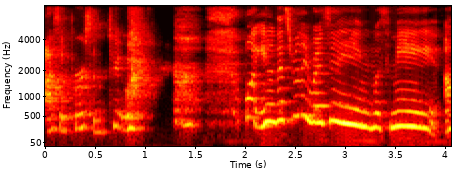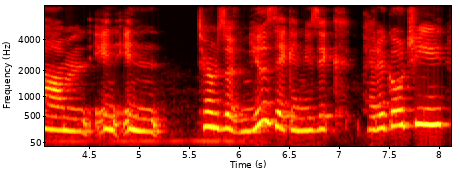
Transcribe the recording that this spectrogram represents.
as a person too. well, you know, that's really resonating with me um, in in terms of music and music pedagogy.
